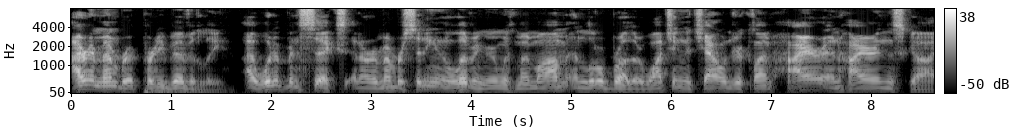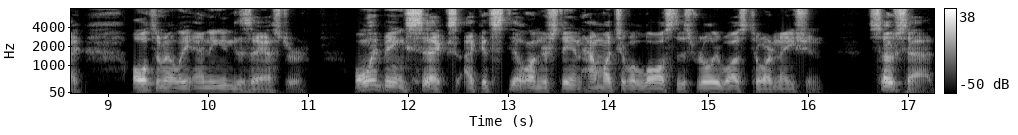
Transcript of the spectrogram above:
I remember it pretty vividly. I would have been six, and I remember sitting in the living room with my mom and little brother watching the Challenger climb higher and higher in the sky, ultimately ending in disaster. Only being six, I could still understand how much of a loss this really was to our nation. So sad.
